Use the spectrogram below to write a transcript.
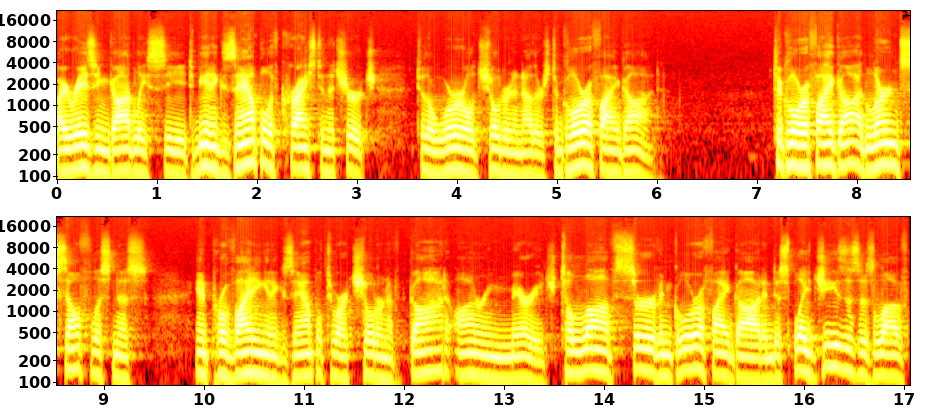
by raising godly seed, to be an example of Christ in the church to the world, children, and others, to glorify God. To glorify God, learn selflessness in providing an example to our children of God honoring marriage, to love, serve, and glorify God and display Jesus' love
